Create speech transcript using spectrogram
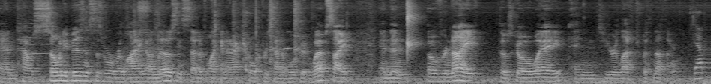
and how so many businesses were relying on those instead of like an actual presentable good website. And then overnight, those go away, and you're left with nothing. Yep.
